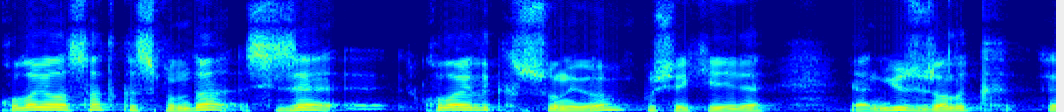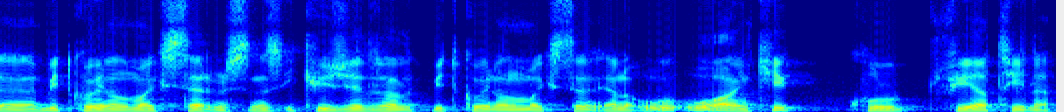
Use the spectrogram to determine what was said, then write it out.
Kolay al sat kısmında size kolaylık sunuyor bu şekilde. Yani 100 liralık e, Bitcoin almak ister misiniz? 250 liralık Bitcoin almak ister Yani o, o anki kur fiyatıyla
